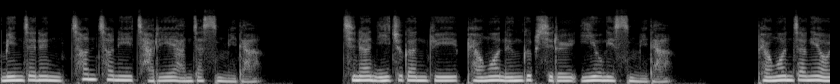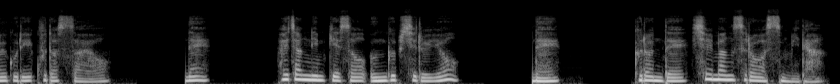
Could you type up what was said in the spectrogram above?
민재는 천천히 자리에 앉았습니다. 지난 2주간 귀 병원 응급실을 이용했습니다. 병원장의 얼굴이 굳었어요. 네. 회장님께서 응급실을요? 네. 그런데 실망스러웠습니다.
